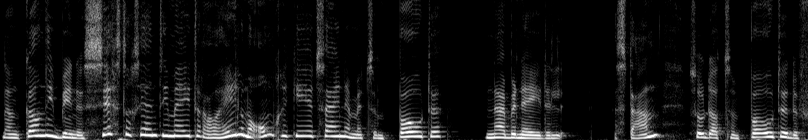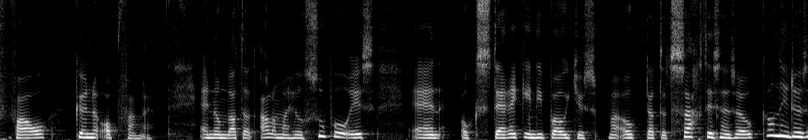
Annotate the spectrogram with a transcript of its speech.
dan kan hij binnen 60 centimeter al helemaal omgekeerd zijn en met zijn poten naar beneden staan, zodat zijn poten de val kunnen opvangen. En omdat dat allemaal heel soepel is en ook sterk in die pootjes, maar ook dat het zacht is en zo, kan hij dus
